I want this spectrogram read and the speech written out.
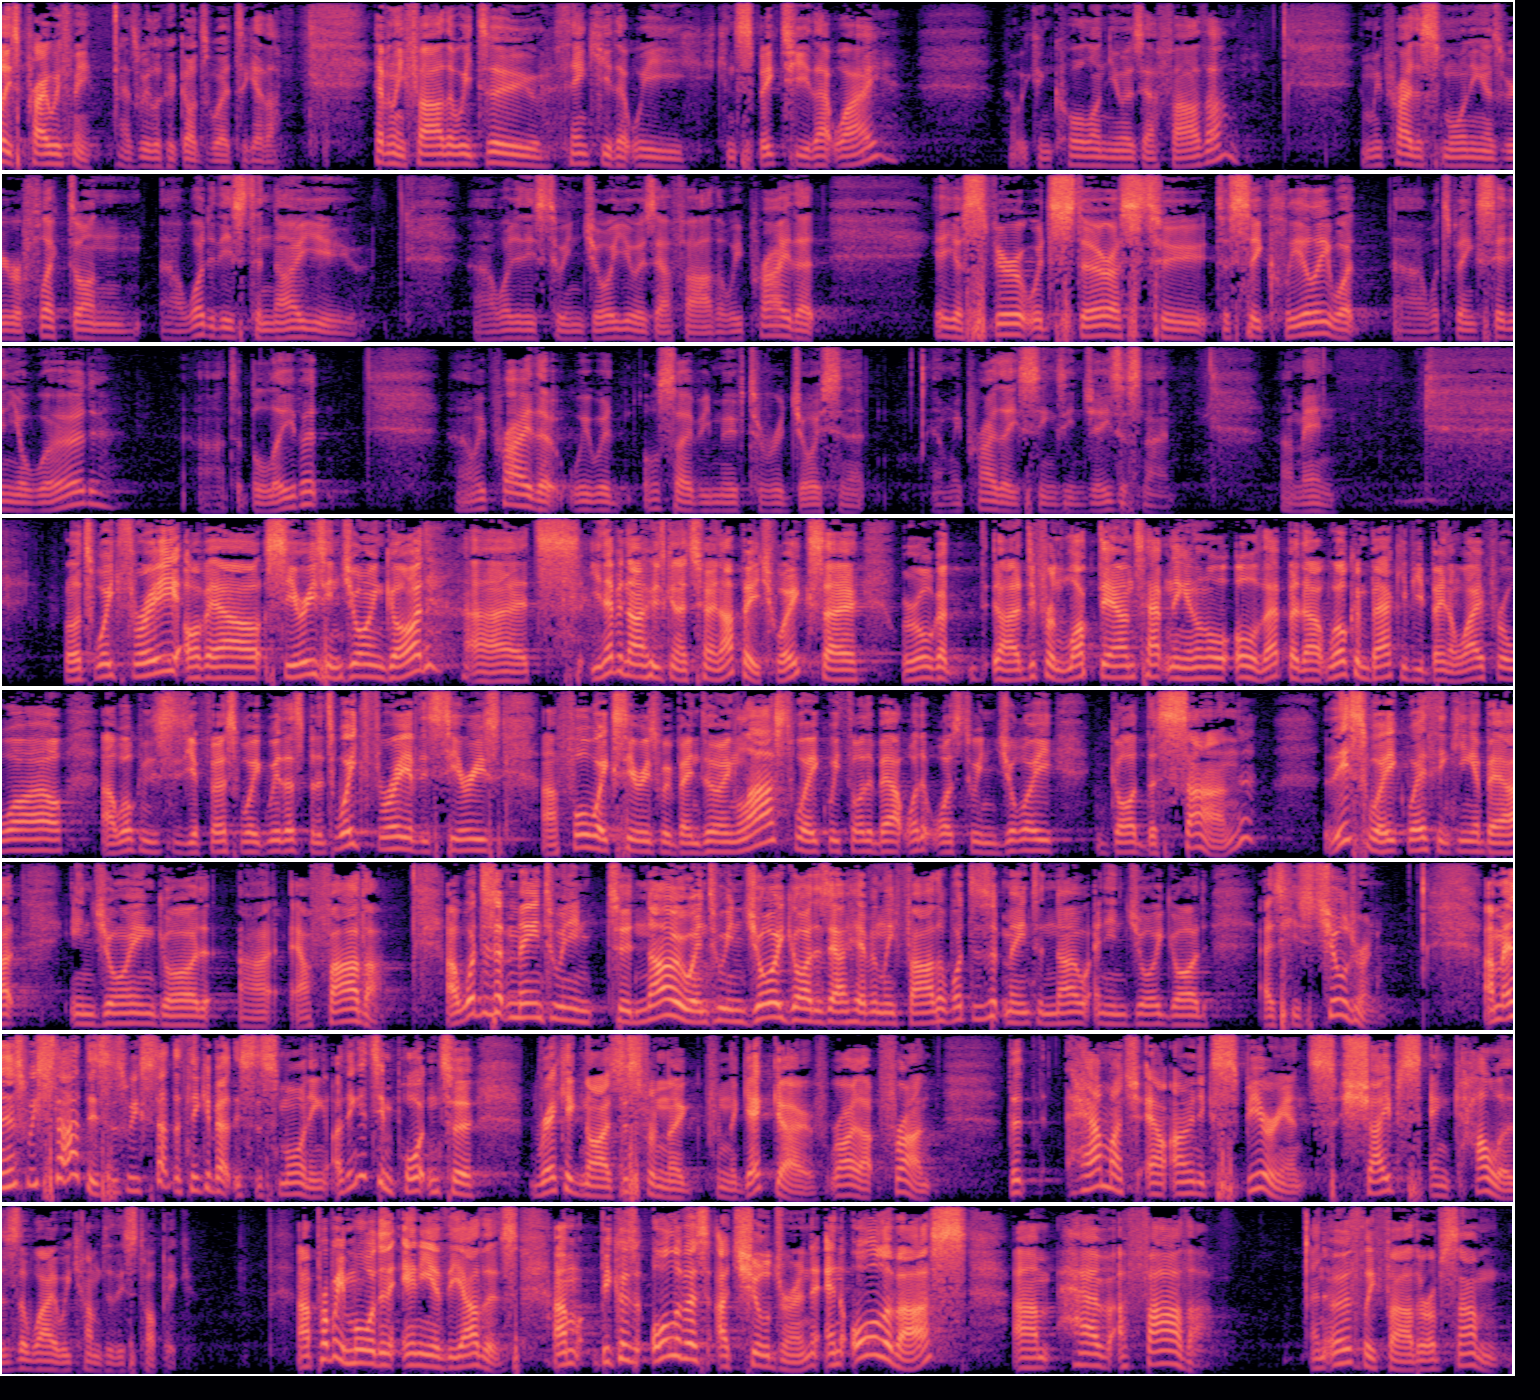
Please pray with me as we look at God's word together. Heavenly Father, we do thank you that we can speak to you that way, that we can call on you as our Father. And we pray this morning as we reflect on uh, what it is to know you, uh, what it is to enjoy you as our Father. We pray that yeah, your Spirit would stir us to, to see clearly what, uh, what's being said in your word, uh, to believe it. Uh, we pray that we would also be moved to rejoice in it. And we pray these things in Jesus' name. Amen. Well, it's week three of our series, Enjoying God. Uh, it's, you never know who's going to turn up each week, so we've all got uh, different lockdowns happening and all, all of that. But uh, welcome back if you've been away for a while. Uh, welcome, this is your first week with us. But it's week three of this series, uh, four week series we've been doing. Last week we thought about what it was to enjoy God the Son. This week we're thinking about enjoying God, uh, our Father. Uh, what does it mean to, in, to know and to enjoy God as our Heavenly Father? What does it mean to know and enjoy God as His children? Um, and as we start this, as we start to think about this this morning, I think it's important to recognize just from the, from the get go, right up front, that how much our own experience shapes and colours the way we come to this topic. Uh, probably more than any of the others. Um, because all of us are children, and all of us um, have a father, an earthly father of some.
